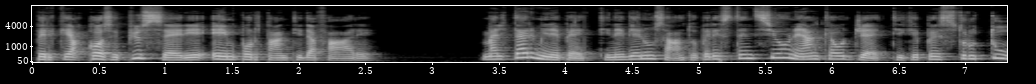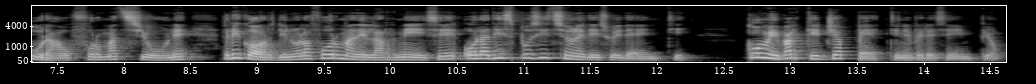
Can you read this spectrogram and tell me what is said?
perché ha cose più serie e importanti da fare. Ma il termine pettine viene usato per estensione anche a oggetti che per struttura o formazione ricordino la forma dell'arnese o la disposizione dei suoi denti, come i parcheggi a pettine per esempio.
